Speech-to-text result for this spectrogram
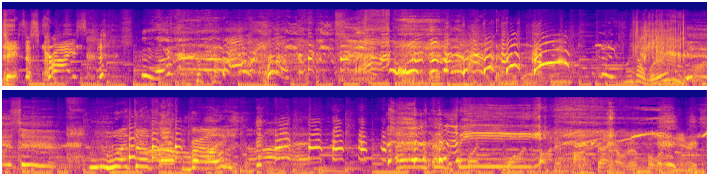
Jesus Christ! what the fuck, bro? Bee. Pasta in a room full of mirrors.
